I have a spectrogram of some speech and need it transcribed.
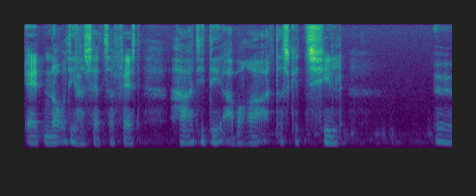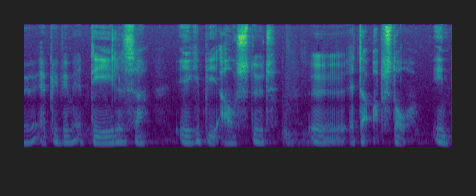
At når de har sat sig fast, har de det apparat, der skal til øh, at blive ved med at dele sig, ikke blive afstødt, øh, at der opstår en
